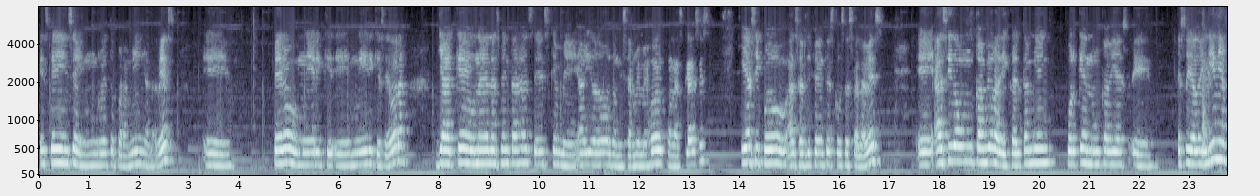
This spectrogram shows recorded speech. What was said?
experiencia y un reto para mí a la vez, eh, pero eh, muy enriquecedora, ya que una de las ventajas es que me ha ayudado a organizarme mejor con las clases y así puedo hacer diferentes cosas a la vez. Eh, ha sido un cambio radical también porque nunca había eh, estudiado en línea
